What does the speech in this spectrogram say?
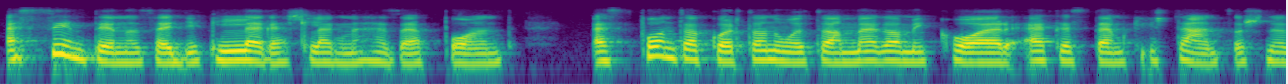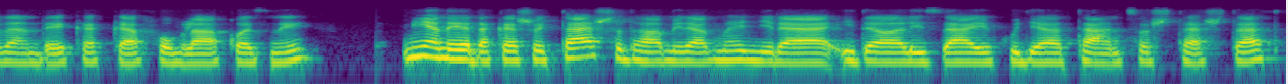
Ez szintén az egyik leges, legnehezebb pont. Ezt pont akkor tanultam meg, amikor elkezdtem kis táncos növendékekkel foglalkozni. Milyen érdekes, hogy társadalmilag mennyire idealizáljuk ugye a táncos testet,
